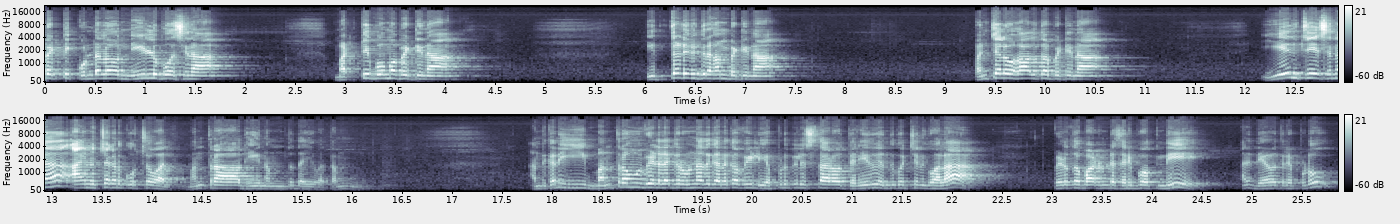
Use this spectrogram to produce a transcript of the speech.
పెట్టి కుండలో నీళ్ళు పోసినా మట్టి బొమ్మ పెట్టినా ఇత్తడి విగ్రహం పెట్టినా పంచలోహాలతో పెట్టినా ఏం చేసినా ఆయన వచ్చి అక్కడ కూర్చోవాలి. మంత్రాధీనంతో దైవతం. అందుకని ఈ మంత్రం వీళ్ళ దగ్గర ఉన్నది కనుక వీళ్ళు ఎప్పుడు పిలుస్తారో తెలియదు. ఎందుకు వచ్చిన గోలా వీళ్ళతో పాటు ఉంటే సరిపోతుంది అని దేవతలు ఎప్పుడు?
